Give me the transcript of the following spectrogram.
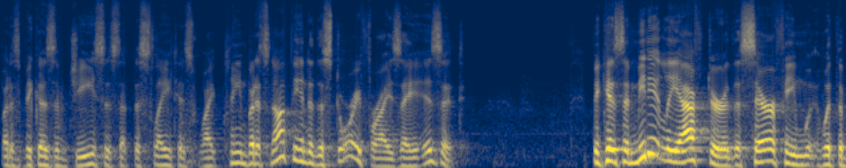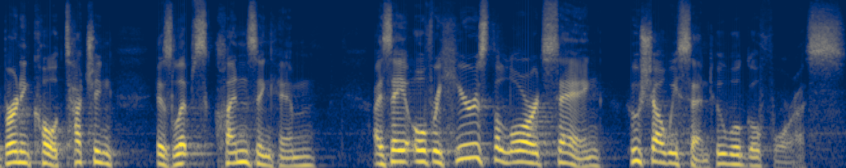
But it's because of Jesus that the slate is wiped clean. But it's not the end of the story for Isaiah, is it? Because immediately after the seraphim with the burning coal touching his lips, cleansing him, Isaiah overhears the Lord saying, who shall we send? Who will go for us?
